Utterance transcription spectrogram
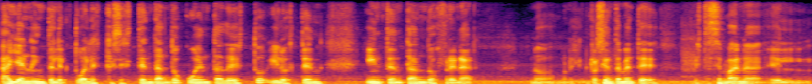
hayan intelectuales que se estén dando cuenta de esto y lo estén intentando frenar. ¿no? Recientemente, esta semana, el,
